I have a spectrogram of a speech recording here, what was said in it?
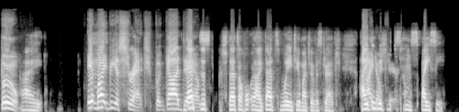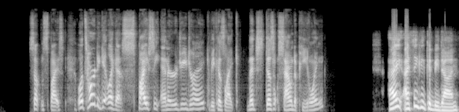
Boom. Right. It might be a stretch, but goddamn, is a stretch. That's a whole, like, that's way too much of a stretch. I, I think we should do care. something spicy. Something spicy. Well, it's hard to get like a spicy energy drink because like that just doesn't sound appealing. I I think it could be done.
